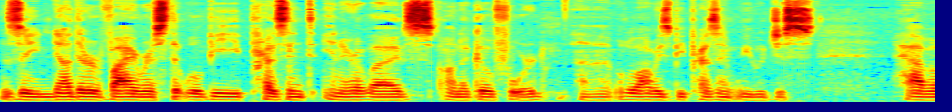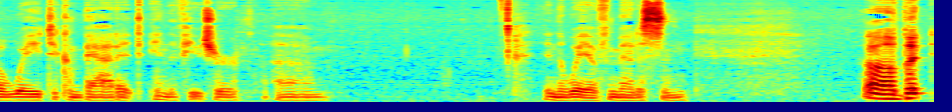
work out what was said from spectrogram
this is another virus that will be present in our lives on a go forward. Uh, it will always be present. We would just have a way to combat it in the future um, in the way of medicine. Uh, but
